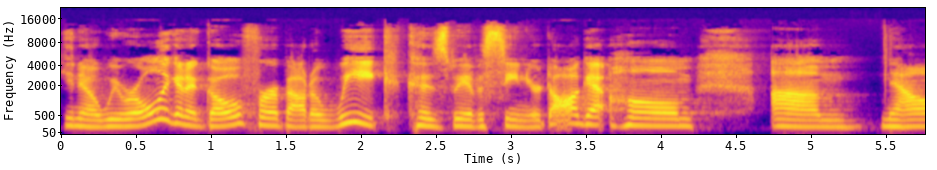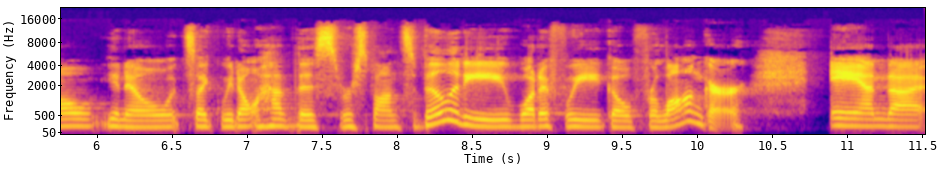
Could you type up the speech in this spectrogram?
you know, we were only going to go for about a week because we have a senior dog at home. Um, now, you know, it's like we don't have this responsibility. What if we go for longer? And uh,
